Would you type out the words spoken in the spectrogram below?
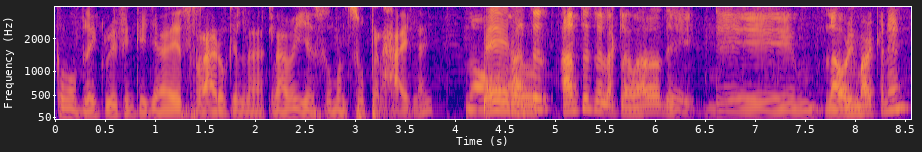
como Blake Griffin, que ya es raro que la clave y es como el super highlight. No, antes, antes de la clavada de, de Laurie Markkinen,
